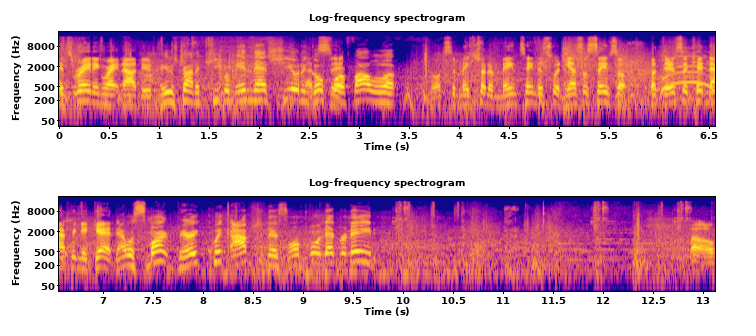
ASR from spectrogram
It's raining right now, dude. He was trying to keep him in that shield and That's go for it. a follow-up. He wants to make sure to maintain this win. He has to save zone, but there's the kidnapping again. That was smart. Very quick option there. So I'm pulling that grenade. Uh-oh.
